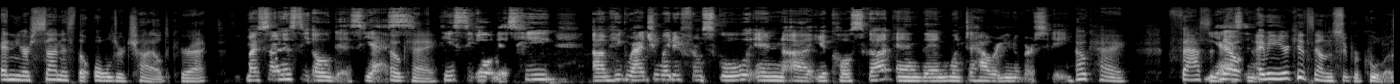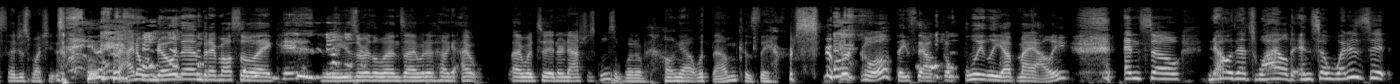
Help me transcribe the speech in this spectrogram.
and your son is the older child, correct? My son is the oldest. Yes. Okay. He's the oldest. He um, he graduated from school in uh, Yokosuka and then went to Howard University. Okay. Fascinating. Yes, no, I mean your kids sound the super coolest. I just want you to say that. I don't know them, but I'm also like these are the ones I would have hung I I went to international schools and would have hung out with them because they are super cool. They sound completely up my alley. And so, no, that's wild. And so what is it?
